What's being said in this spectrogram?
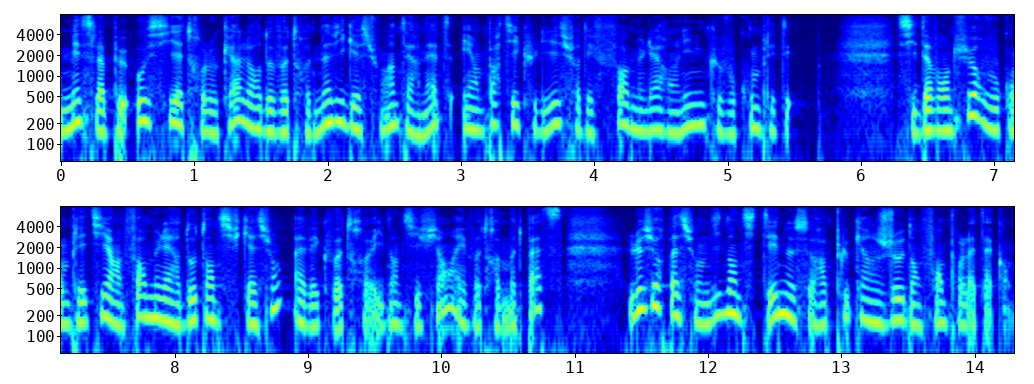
mais cela peut aussi être le cas lors de votre navigation Internet et en particulier sur des formulaires en ligne que vous complétez. Si d'aventure vous complétiez un formulaire d'authentification avec votre identifiant et votre mot de passe, l'usurpation d'identité ne sera plus qu'un jeu d'enfant pour l'attaquant.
